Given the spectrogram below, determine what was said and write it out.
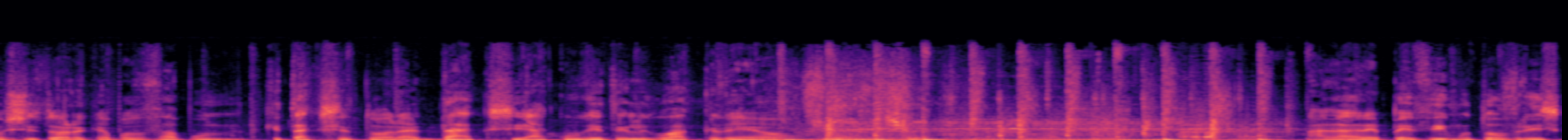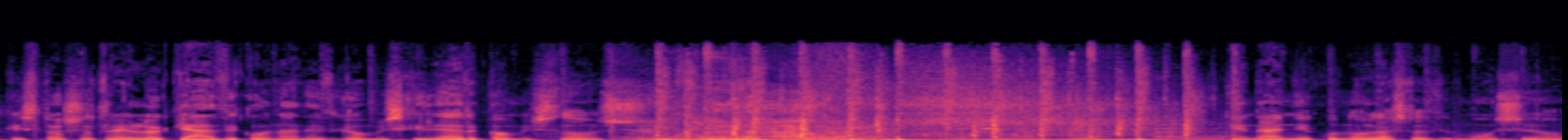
Όσοι τώρα και από εδώ θα πούν Κοίταξε τώρα εντάξει ακούγεται λίγο ακραίο Αλλά ρε παιδί μου το βρίσκεις τόσο τρελό και άδικο να είναι 2.500 μισθός. Και να ανήκουν όλα στο δημόσιο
